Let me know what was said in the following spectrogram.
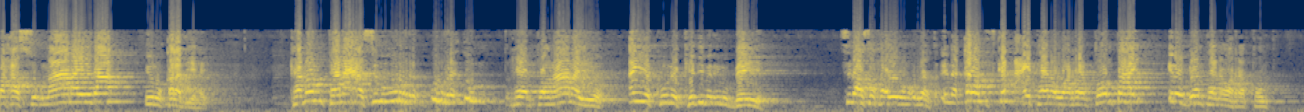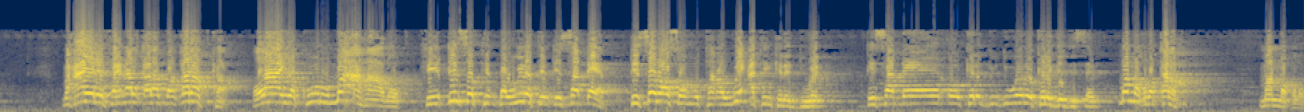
waxaa sugnaanayda inuu qalad yahay. Kamamtanaca siduu u reebtoonaanayo an yakuuna kadiban inuu been yahay. Sidaasoo kale iyaguna u reebto. Inay qalad iska dhacay tahayna waa reebtoon tahay inay been tahayna waa reebtoontahay maxaa yeelay fainal qalada qaladka laa yakuunu ma ahaado fii qisatin dawiilatin qiso dheer qisadaasoo mutanawicatin kala duwan. Qiso dheer oo kala duwan oo kala gedisan. Ma noqdo qalad ma noqdo.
